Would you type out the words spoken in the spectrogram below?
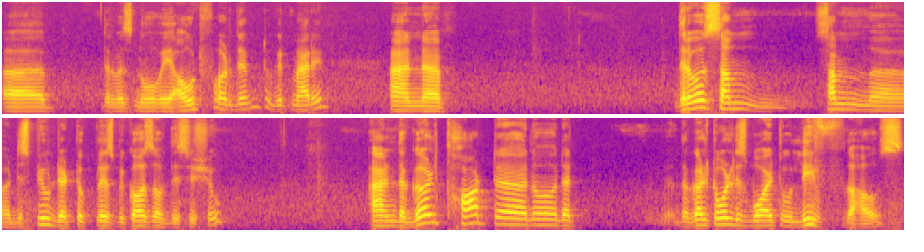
there was no way out for them to get married. And there was some some uh, dispute that took place because of this issue and the girl thought uh, know that the girl told this boy to leave the house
